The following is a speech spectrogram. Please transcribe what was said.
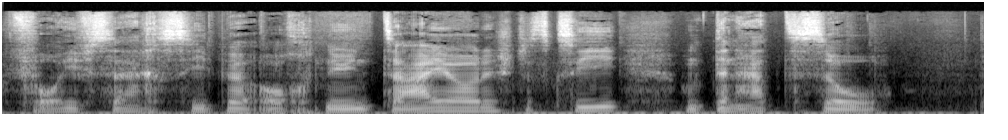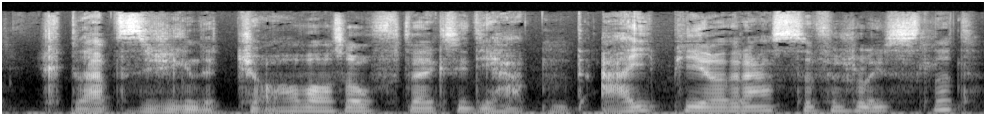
5, 6, 7, 8, 9, 10 Jahre ist das gewesen. Und dann hat es so, ich glaube, das ist irgendeine Java-Software gewesen, die hat die IP-Adresse verschlüsselt.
